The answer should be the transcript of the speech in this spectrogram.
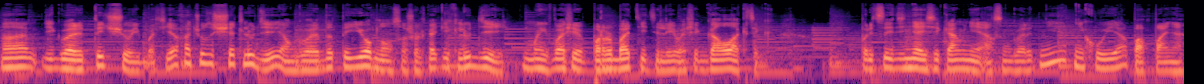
э, и говорит, ты чё, ебать, я хочу защищать людей. А он говорит, да ты ёбнулся, что ли, каких людей? Мы вообще поработители, вообще галактик. Присоединяйся ко мне. А сын говорит, нет, нихуя, папаня.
